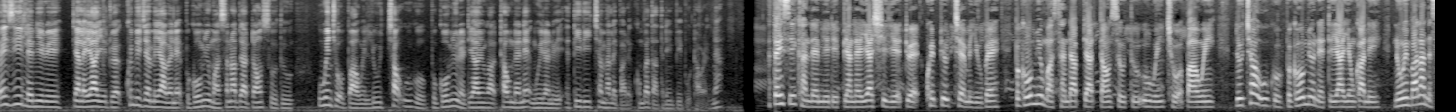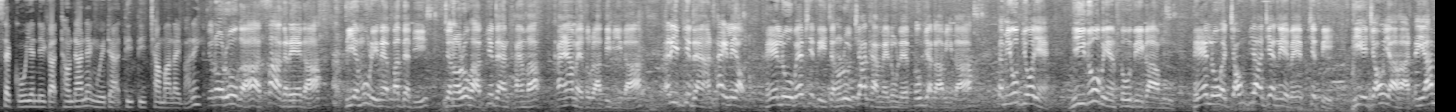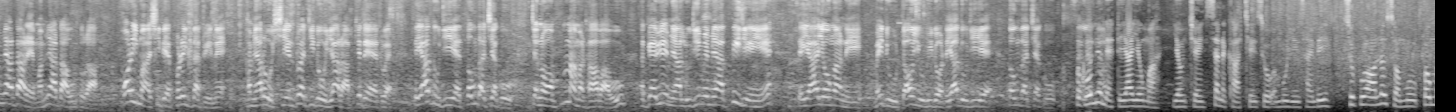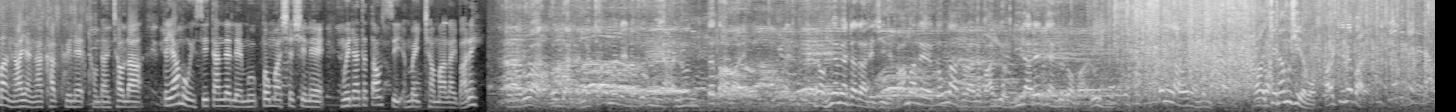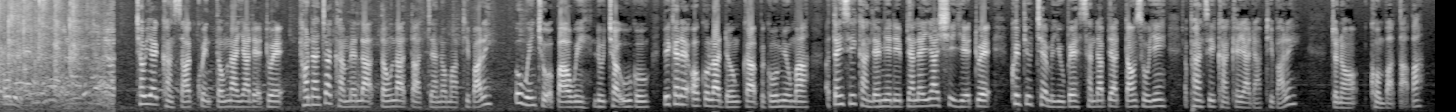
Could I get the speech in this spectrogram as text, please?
တိုင်းစည်းလယ်မြေတွေပြန်လည်ရရေးအတွက်ခွင့်ပြုချက်မရဘဲနဲ့ပဲခူးမြို့မှာဆန္ဒပြတောင်းဆိုသူဦးဝင်းချိုအပါအဝင်လူ6ဦးကိုပဲခူးမြို့နယ်တရားရုံးကထောင်ဒဏ်နဲ့ငွေဒဏ်တွေအသီးသီးချမှတ်လိုက်ပါတယ်ကွန်ပက်တာသတင်းပေးပို့ထားပါတယ်ခင်ဗျာအသိစိတ်ခံတဲ့မြေတွေပြန်လည်ရရှိရေးအတွက်ခွင့်ပြုချက်မယူဘဲပဲခူးမြို့မှာဆန္ဒပြတောင်းဆိုသူဦးဝင်းချိုအပါအဝင်လူ6ဦးကိုပဲခူးမြို့နယ်တရားရုံးကနေနိုဝင်ဘာလ29ရက်နေ့ကထောင်ဒဏ်နဲ့ငွေဒဏ်အသီးသီးချမှတ်လိုက်ပါတယ်ကျွန်တော်တို့ကစကြတဲ့ကဒီအမှုတွေနဲ့ပတ်သက်ပြီးကျွန်တော်တို့ဟာပြစ်ဒဏ်ခံပါ ခံရမယ်ဆိုတာသိပြီးသားအဲ့ဒီပြစ်ဒဏ်အထိုက်လျောက်ဘယ်လိုပဲဖြစ်ပြီးကျွန်တော်တို့ကြားခံမယ်လို့လည်းသုံးပြထားပြီးသားတမျိုးပြောရင်မြည်တို့ပင်သိုသေးကာမူဘယ်လိုအကြောင်းပြချက်နဲ့ပဲဖြစ်စေဒီအကြောင်းအရာဟာတရားမျှတတယ်မမျှတဘူးဆိုတာဟောဒီမှာရှိတဲ့ပြိဿတ်တွေနဲ့ ခမများတို့ရှင်တွက်ကြည့်လို့ရတာဖြစ်တဲ့အတွက်တရားသူကြီးရဲ့သုံးသပ်ချက်ကိုကျွန်တော်မှတ်မထားပါဘူးအကယ်၍များလူကြီးမင်းများသိကျင်ရင်တရားရုံးကနေမိတ္တူတောင်းယူပြီးတော့တရားသူကြီးရဲ့သုံးသပ်ချက်ကိုပဲခူးမြို့နယ်တရားရုံးမှာရုံချင်း၁၂ခါချင်းဆိုအမှုရင်ဆိုင်ပြီးစူပူအောင်လှုပ်ဆောင်မှုပုံမှန်905ခတ်ခွေးနဲ့ထောင်ဒဏ်6လတရားမဝင်စီတန်းလက်လည်မှုပုံမှန်88နဲ့ငွေဒဏ်1000စီအမိတ်ချမှလိုက်ပါတယ်ကျွန်တော်တို့ကသုံးတတ်တယ်လက်ချောင်းမှတ်တဲ့နောက်ဆုံးအမေကအလွန်တက်တာပါတယ်။တော့ မြတ်မြတ်တတ်တာလေးရှိတယ်။ဘာမှလည်းသုံးလဆိုတာလည်းဘာပြောဒီလာတဲ့ပြန်လွတ်တော့မှာလို့ဆက်လာပဲမှာလွတ်မှာ။ဟာကျင်းနှမှုရှိတယ်ပေါ့။ဟာကျင်းနေပါတယ်။ဟုတ်ပြီ။6ရက်ခန်းစားခွင့်3လရတဲ့အတွက်ထောင်ဒဏ်ကြခံမဲ့လ3လတာကျန်တော့မှာဖြစ်ပါတယ်။ဥဝင်းချိုအပါဝင်လူ6ဦးကိုပြီးခဲ့တဲ့ဩဂုတ်လတုန်းကပဲခူးမြို့မှာအသိစိတ်ခံလက်မြေတွေပြန်လည်ရရှိရေးအတွက်ခွင့်ပြုချက်မယူဘဲဆန္ဒပြတောင်းဆိုရင်းအဖမ်းဆီးခံခဲ့ရတာဖြစ်ပါတယ်။ကျွန်တော် ခွန်ပါတာပါ။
